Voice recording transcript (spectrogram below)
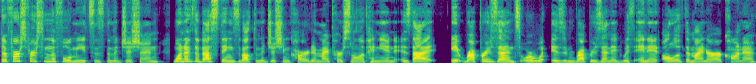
The first person the fool meets is the magician. One of the best things about the magician card, in my personal opinion, is that it represents or what is represented within it all of the minor arcana.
